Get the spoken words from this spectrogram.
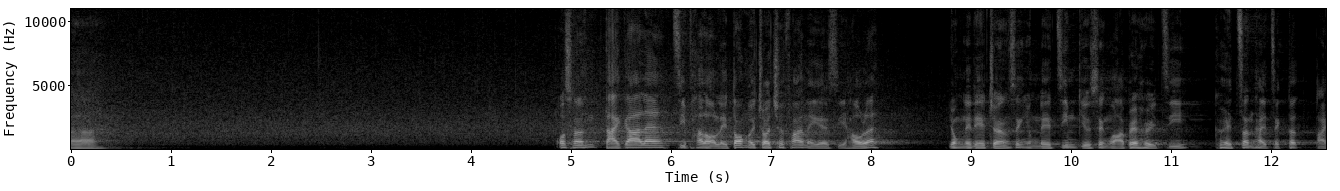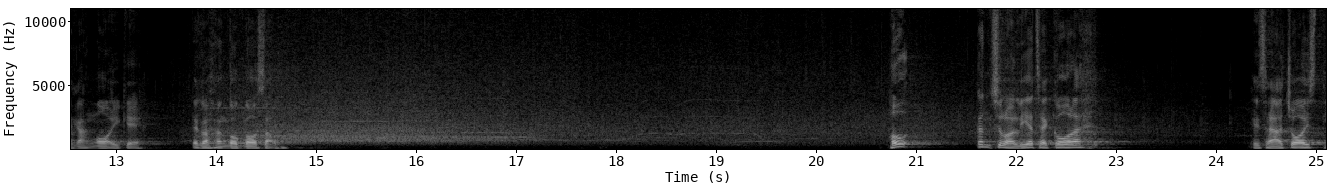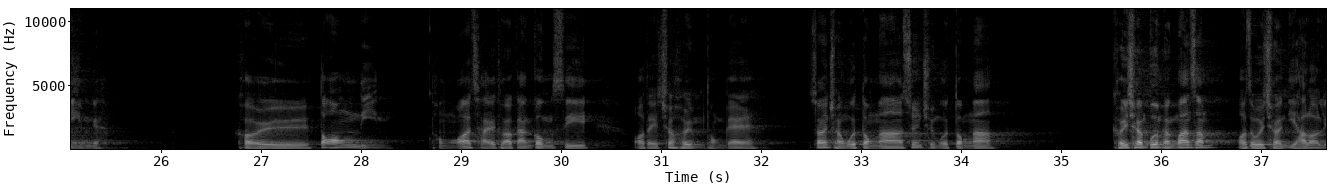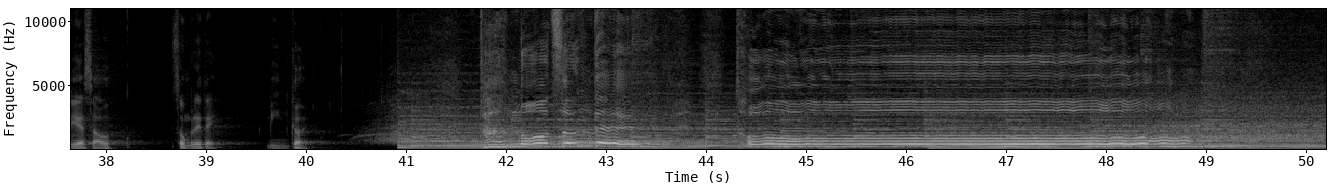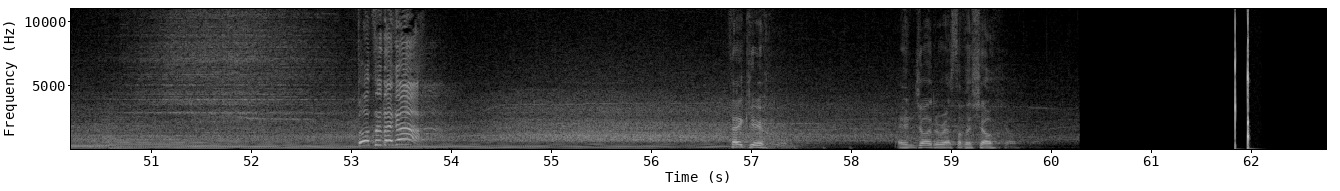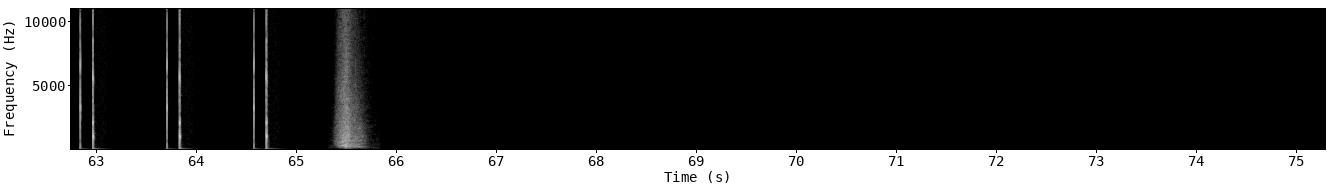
啊！我想大家咧接下落嚟，当佢再出翻嚟嘅時候咧，用你哋嘅掌聲，用你嘅尖叫聲，話俾佢知，佢係真係值得大家愛嘅一個香港歌手。好，跟住落嚟呢一隻歌咧，其實係阿 Joyce 点嘅，佢當年同我一齊喺同一間公司，我哋出去唔同嘅商場活動啊、宣傳活動啊。佢唱半份關心，我就會唱以下來呢一首，送俾你哋面具。但我真的痛。多謝大家，Thank you，Enjoy the rest of the show。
